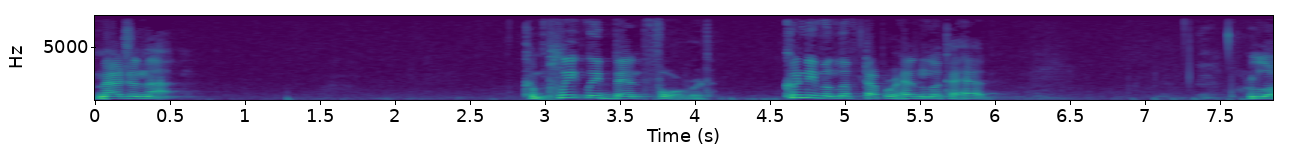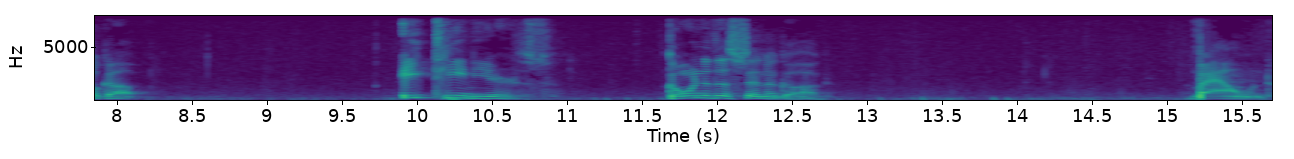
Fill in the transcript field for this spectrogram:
Imagine that. Completely bent forward. Couldn't even lift up her head and look ahead or look up. 18 years going to the synagogue, bound.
